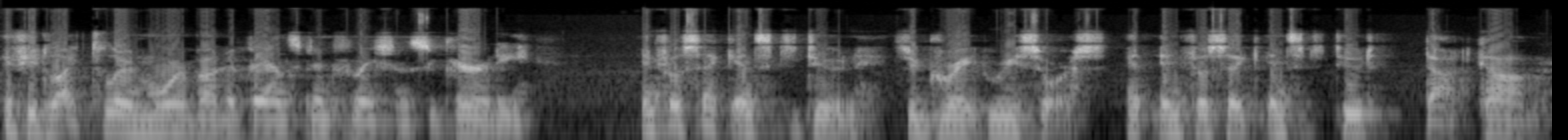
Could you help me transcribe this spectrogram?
If you'd like to learn more about advanced information security, InfoSec Institute is a great resource at infosecinstitute.com.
